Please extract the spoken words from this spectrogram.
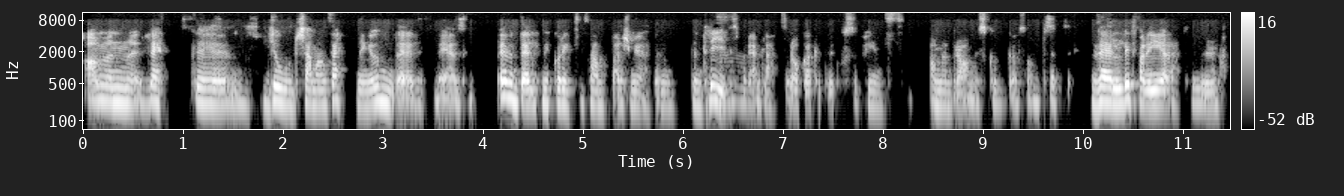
ja, men, rätt eh, jordsammansättning under med eventuellt mykorrhizasvampar som gör att den, den trivs mm. på den platsen och att det också finns ja, men bra med skugga och sånt. Så väldigt varierat hur,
